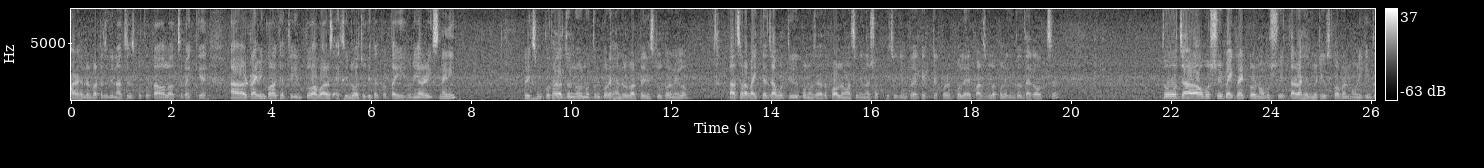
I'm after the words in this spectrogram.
আর হ্যান্ডেল বারটা যদি না চেঞ্জ করতো, তাহলে হচ্ছে বাইককে ড্রাইভিং করার ক্ষেত্রে কিন্তু আবার অ্যাক্সিডেন্ট হওয়ার ঝুঁকি থাকতো, তাই উনি আর রিস্ক নেয়নি। রিক্সমুক্ত থাকার জন্য নতুন করে হ্যান্ডেল বারটা ইনস্টল করে নিল। তাছাড়া বাইকের যাবতীয় কোনো জায়গাতে প্রবলেম আছে কি না সব কিছু কিন্তু এক একটা করে খোলে, পার্টসগুলো খোলে কিন্তু দেখা হচ্ছে। তো যারা অবশ্যই বাইক রাইড করেন, অবশ্যই তারা হেলমেট ইউজ করবেন। উনি কিন্তু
